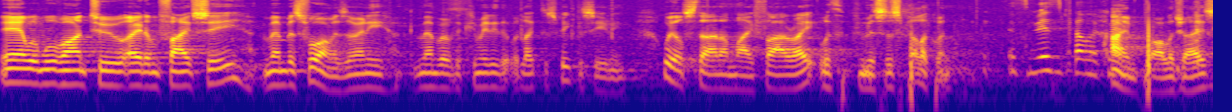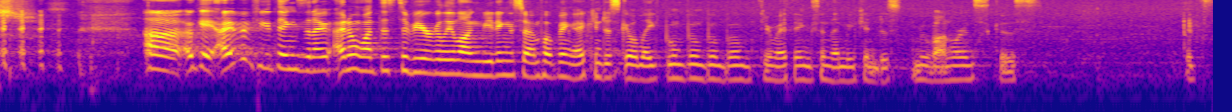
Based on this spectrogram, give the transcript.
And we'll move on to item 5C, Members Forum. Is there any member of the committee that would like to speak this evening? We'll start on my far right with Mrs. Peliquin. It's Ms. Peliquin. I apologize. Uh, okay, I have a few things, and I, I don't want this to be a really long meeting, so I'm hoping I can just go like boom, boom, boom, boom through my things, and then we can just move onwards, because it's,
